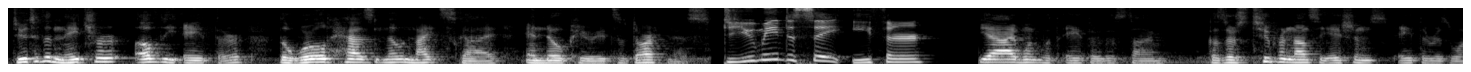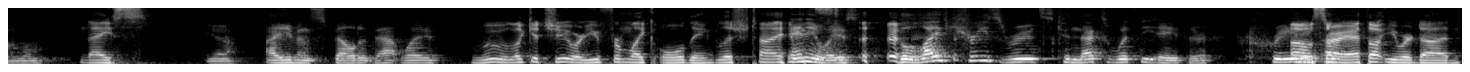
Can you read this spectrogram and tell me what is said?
Due to the nature of the Aether, the world has no night sky and no periods of darkness. Do you mean to say ether? Yeah, I went with Aether this time because there's two pronunciations. Aether is one of them. Nice. Yeah, I even spelled it that way. Ooh, look at you. Are you from like old English times? Anyways, the life tree's roots connect with the Aether, creating. Oh, sorry. I thought you were done.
